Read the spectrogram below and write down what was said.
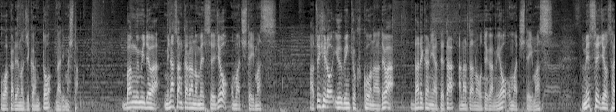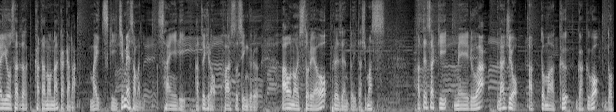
お別れの時間となりました。番組では皆さんからのメッセージをお待ちしています。あつひろ郵便局コーナーでは誰かに宛てたあなたのお手紙をお待ちしています。メッセージを採用された方の中から毎月1名様にサイン入りあつひろファーストシングル「青のエストレア」をプレゼントいたします。宛先メールはラジオアットマーク学語ドッ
